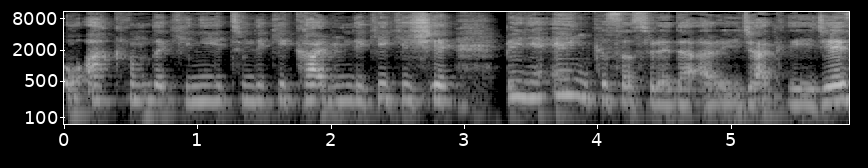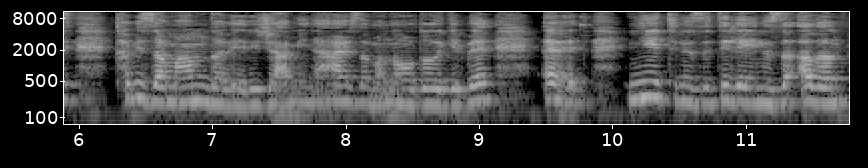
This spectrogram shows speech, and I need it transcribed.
o aklımdaki, niyetimdeki, kalbimdeki kişi beni en kısa sürede arayacak diyeceğiz. Tabi zaman da vereceğim yine her zaman olduğu gibi. Evet niyetinizi, dileğinizi alın.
